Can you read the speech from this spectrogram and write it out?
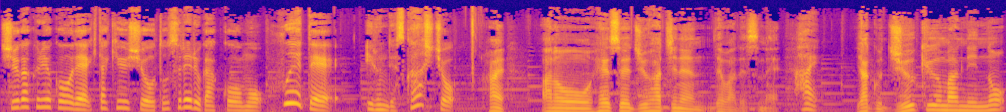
修学旅行で北九州を訪れる学校も増えているんですか市長？はい。あの平成18年ではですね、はい、約19万人の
